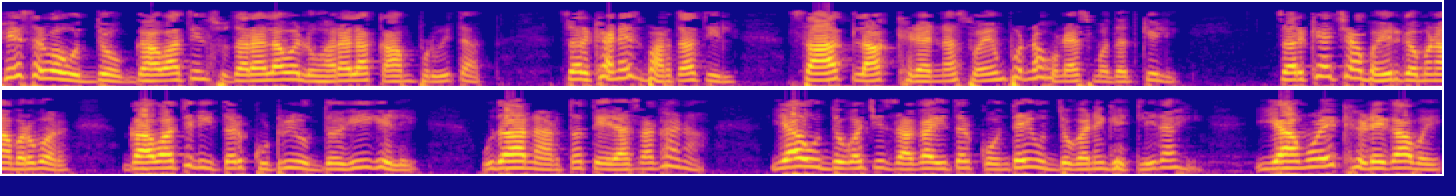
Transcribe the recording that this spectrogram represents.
हे सर्व उद्योग गावातील सुताराला व लोहाराला काम पुरवितात. चरख्यानेच भारतातील सात लाख खेड्यांना स्वयंपूर्ण होण्यास मदत केली. चरख्याच्या बहिर्गमनाबरोबर गावातील इतर कुटरी उद्योगही गेले. उदाहरणार्थ तेलाचा घाणा. या उद्योगाची जागा इतर कोणत्याही उद्योगाने घेतली नाही. यामुळे खेडेगावे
